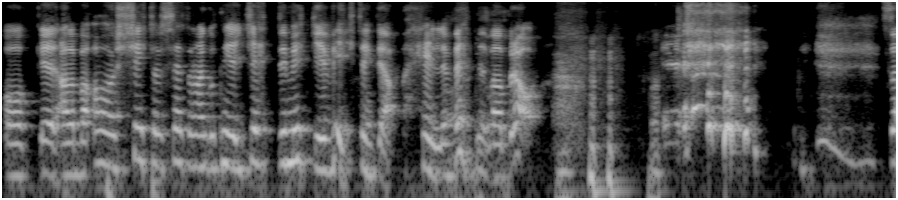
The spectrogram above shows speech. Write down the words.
Och eh, alla bara åh shit har du sett han har gått ner jättemycket i vikt? Tänkte jag, helvete Ja, det- vad bra. Så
